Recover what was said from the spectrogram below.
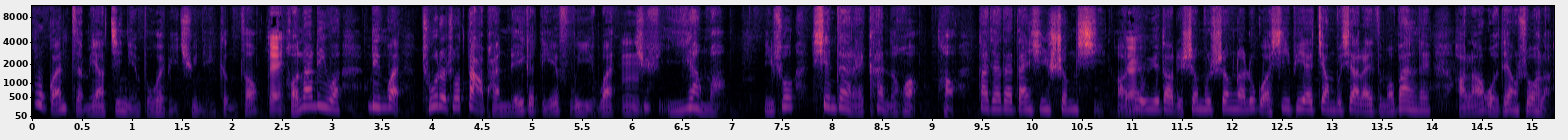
不管怎么样，今年不会比去年更糟。对，好，那另外另外，除了说大盘的一个跌幅以外，嗯，其实一样嘛。你说现在来看的话，好，大家在担心升息啊，六月到底升不升呢？如果 CPI 降不下来怎么办呢？好了，我这样说好了，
